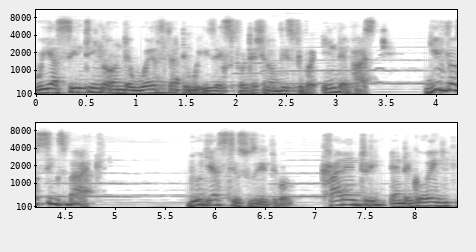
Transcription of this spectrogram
We are sitting on the wealth that is exploitation of these people in the past. Give those things back. Do justice to these people currently and going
